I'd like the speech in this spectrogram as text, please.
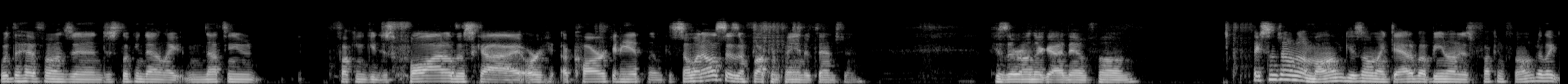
with the headphones in, just looking down like nothing. Fucking can just fall out of the sky, or a car can hit them because someone else isn't fucking paying attention because they're on their goddamn phone. Like sometimes my mom gives on my dad about being on his fucking phone, but like,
